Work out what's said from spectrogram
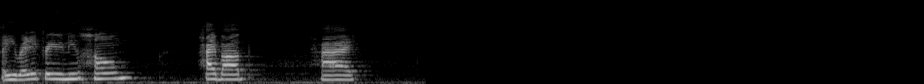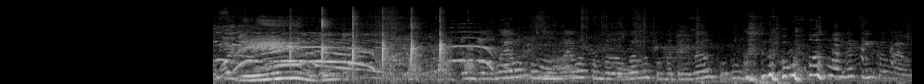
are you ready for your new home? Hi, Bob. Hi. Muy bien. Pongo huevos, pongo huevos, pongo dos huevos, pongo tres huevos, pongo cuatro huevos, cinco huevos.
